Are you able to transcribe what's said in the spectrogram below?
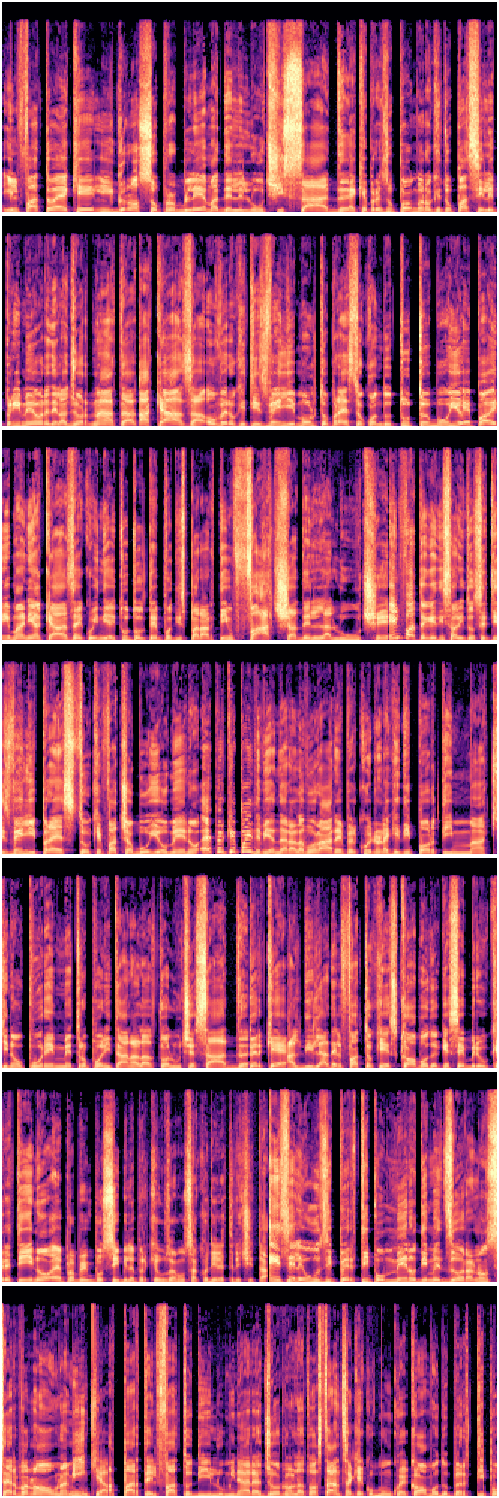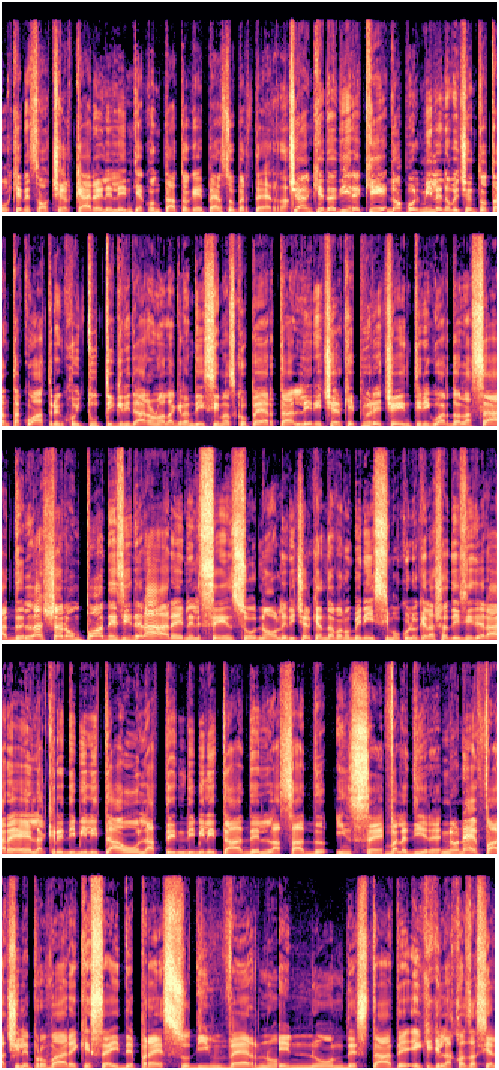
Il fatto è che il grosso problema delle luci SAD è che presuppongono che tu passi le prime ore della giornata a casa, ovvero che ti svegli molto presto quando tutto è buio e poi rimani a casa e quindi hai tutto il tempo di spararti in faccia della luce. E il fatto è che di solito se ti svegli presto, che faccia buio o meno, è perché poi devi andare a lavorare, per cui non è che ti porti in macchina oppure in metropolitana la tua luce SAD, perché al di là del fatto che è scomodo e che sembri un cretino, è proprio impossibile perché usano un sacco di elettricità. E se le usi per tipo meno di mezz'ora non servono a una minchia, a parte il fatto di illuminare a giorno la tua stanza, che comunque è comodo per tipo, che ne so, cercare le lenti a contatto che hai perso per terra. C'è anche da dire che dopo il 1984 in cui tutti gridarono alla grandissima scoperta, le ricerche più recenti riguardo alla SAD lasciano un po' a desiderare, nel senso, no, le ricerche andavano benissimo, quello che lascia a desiderare è la credibilità o l'attendibilità della SAD in sé. Vale a dire, non è facile provare che sei depresso d'inverno e non d'estate e che la cosa sia legata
